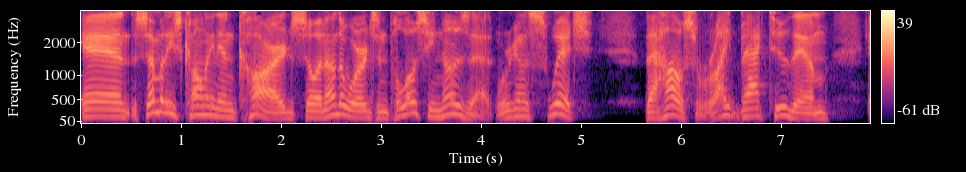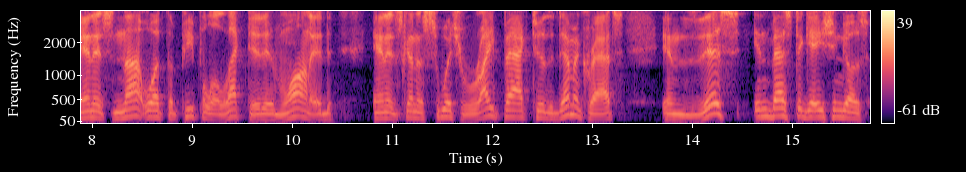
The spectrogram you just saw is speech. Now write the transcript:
and somebody's calling in cards. So, in other words, and Pelosi knows that we're going to switch the House right back to them, and it's not what the people elected and wanted, and it's going to switch right back to the Democrats. And this investigation goes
